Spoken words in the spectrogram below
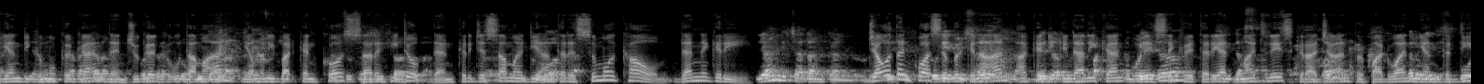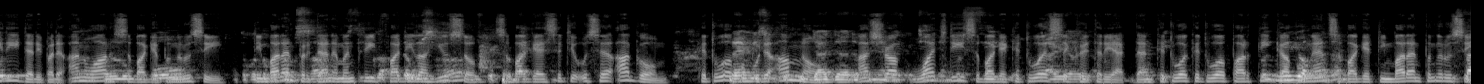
yang dikemukakan dan juga keutamaan yang melibatkan kos sara hidup dan kerjasama di antara semua kaum dan negeri. Jawatan kuasa berkenaan akan dikendalikan oleh Sekretariat Majlis Kerajaan Perpaduan yang terdiri daripada Anwar sebagai pengerusi, Timbalan Perdana Menteri Fadilah Yusof sebagai Setiausaha Agong, Ketua Pemuda UMNO, Ashraf Wajdi sebagai Ketua Sekretariat dan Ketua-Ketua Parti Gabungan sebagai Timbalan Pengerusi.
